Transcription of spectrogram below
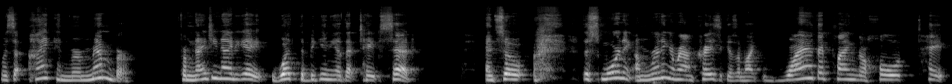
was that I can remember from 1998 what the beginning of that tape said. And so this morning I'm running around crazy because I'm like, why aren't they playing the whole tape?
